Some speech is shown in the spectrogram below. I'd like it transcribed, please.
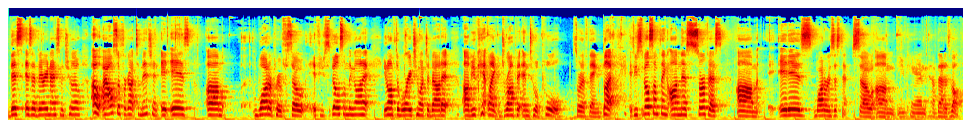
this is a very nice material. Oh, I also forgot to mention it is um, waterproof so if you spill something on it you don't have to worry too much about it um, you can't like drop it into a pool sort of thing but if you spill something on this surface um, it is water resistant so um, you can have that as well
